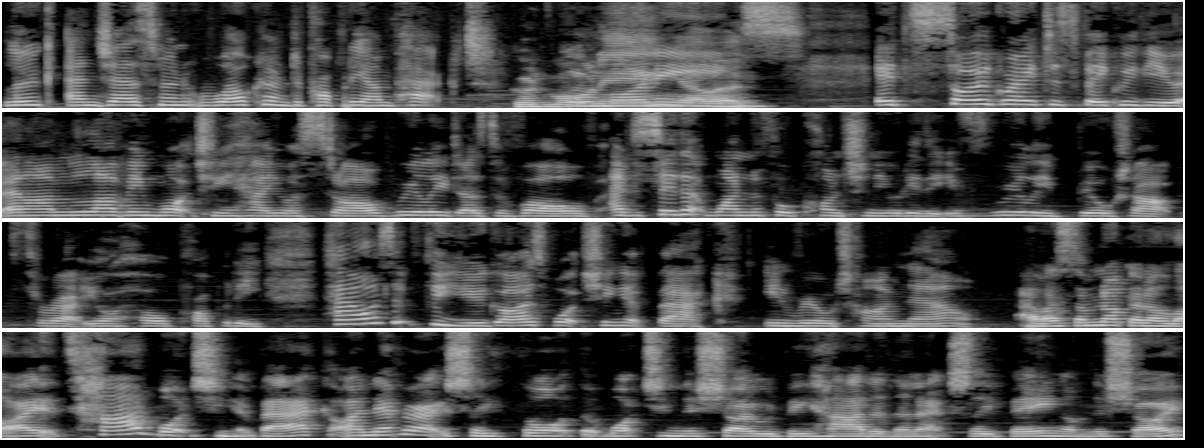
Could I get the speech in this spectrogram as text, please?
Luke and Jasmine, welcome to Property Unpacked. Good morning, Good morning. Alice. It's so great to speak with you, and I'm loving watching how your style really does evolve and to see that wonderful continuity that you've really built up throughout your whole property. How is it for you guys watching it back in real time now? Alice, I'm not going to lie, it's hard watching it back. I never actually thought that watching the show would be harder than actually being on the show.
